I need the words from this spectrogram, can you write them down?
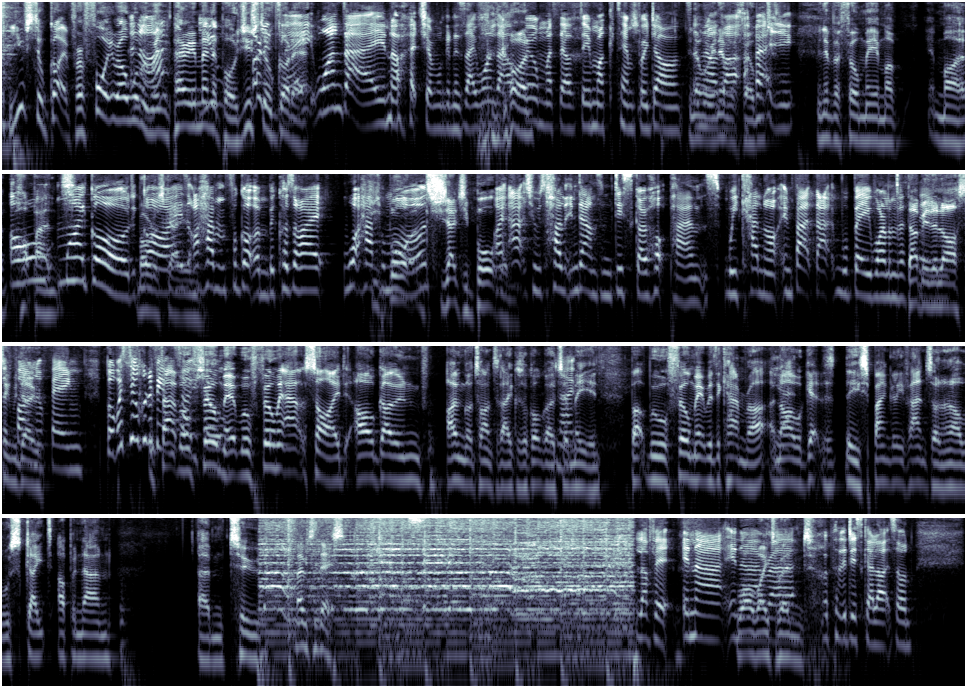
You've still got it for a 40 year old woman And with perimenopause. you- You've still got it. One day, no, actually, I'm going to say one day Go I'll on. film myself doing my contemporary dance. You know what? and We I never filmed. like, actually, We never filmed me in my in my hot Oh pants. my god, Roller guys! skating. I haven't forgotten because I what happened bought- was she's actually bought I them. actually was hunting down some disco hot pants. We cannot. In fact, that will be one of the. That'll be the things, last thing we do. final Thing, but we're still going to be In be fact, on we'll social. film it. We'll film it outside. I'll go and I haven't got time today because I've got to go to a meeting. But we will film it with the camera, and Yeah. I will get the, the spangly pants on, and I will skate up and down um, to maybe to this. Love it in our in What a our. way to uh, end. We'll put the disco lights on.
